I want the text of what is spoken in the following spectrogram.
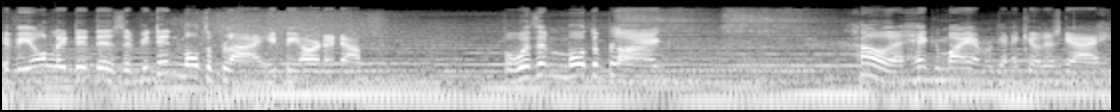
If he only did this, if he didn't multiply, he'd be hard enough. But with him multiplying... How the heck am I ever gonna kill this guy?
